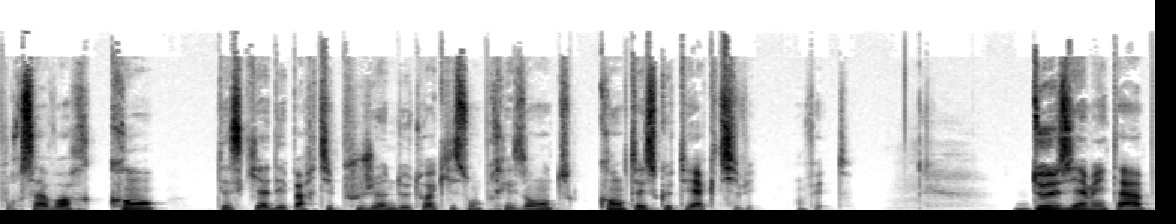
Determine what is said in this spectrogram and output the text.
pour savoir quand est-ce qu'il y a des parties plus jeunes de toi qui sont présentes Quand est-ce que tu es activé, en fait Deuxième étape,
